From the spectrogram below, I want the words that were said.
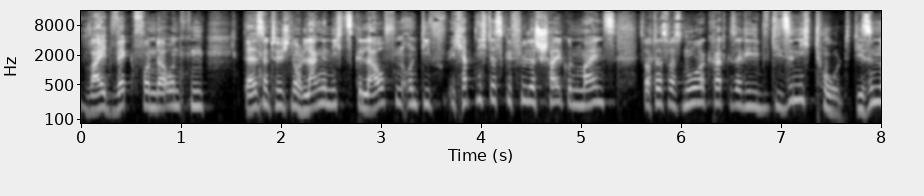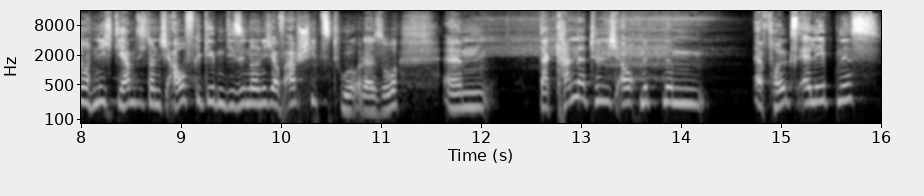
weit weg von da unten. Da ist natürlich noch lange nichts gelaufen und die, ich habe nicht das Gefühl, dass Schalke und Mainz, ist auch das, was Noah gerade gesagt hat, die, die sind nicht tot, die sind noch nicht, die haben sich noch nicht aufgegeben, die sind noch nicht auf Abschiedstour oder so. Ähm, da kann natürlich auch mit einem Erfolgserlebnis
